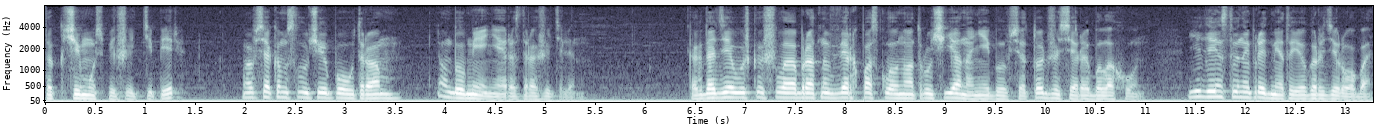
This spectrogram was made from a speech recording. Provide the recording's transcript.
Так к чему спешить теперь? Во всяком случае, по утрам он был менее раздражителен. Когда девушка шла обратно вверх по склону от ручья, на ней был все тот же серый балахон. Единственный предмет ее гардероба.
